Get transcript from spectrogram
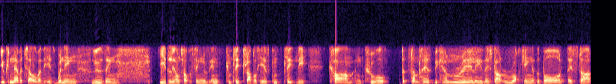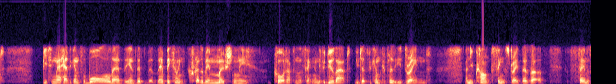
you can never tell whether he's winning, losing, easily on top of things, in complete trouble. He is completely calm and cool. But some players become really, they start rocking at the board, they start beating their head against the wall. They're, you know, they're, become incredibly emotionally caught up in the thing. And if you do that, you just become completely drained and you can't think straight. There's a famous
